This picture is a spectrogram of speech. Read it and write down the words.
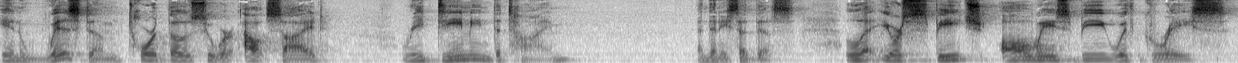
in wisdom toward those who were outside, redeeming the time. And then he said this Let your speech always be with grace,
